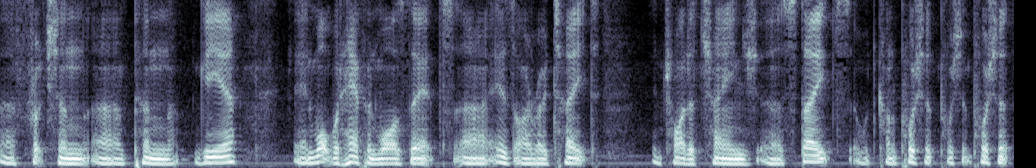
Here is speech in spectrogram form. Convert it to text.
uh, friction pin gear. And what would happen was that as I rotate and try to change uh, states, it would kind of push it, push it, push it,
